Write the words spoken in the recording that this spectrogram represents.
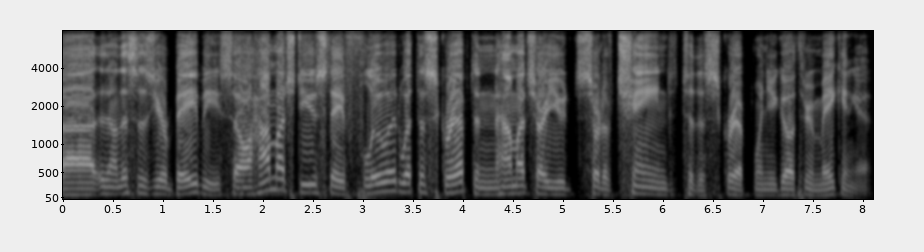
uh, you know, this is your baby. So, how much do you stay fluid with the script, and how much are you sort of chained to the script when you go through making it?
